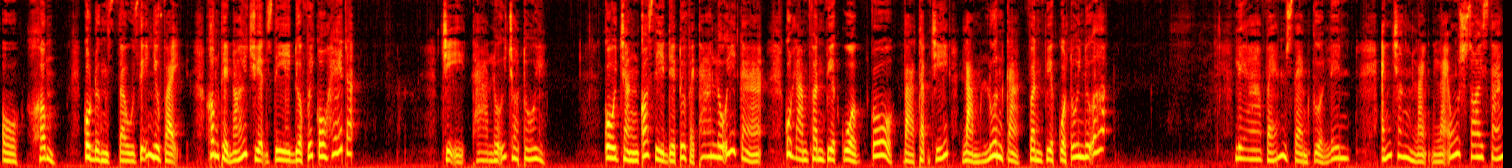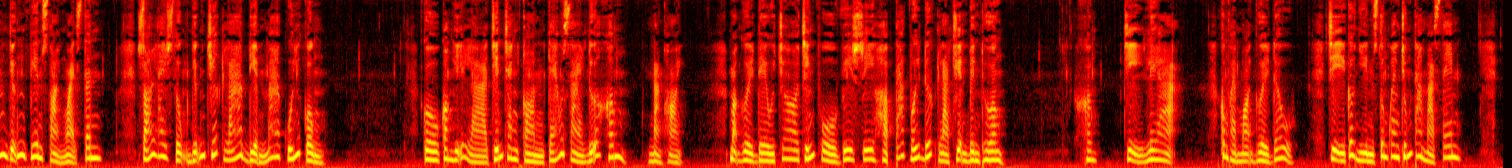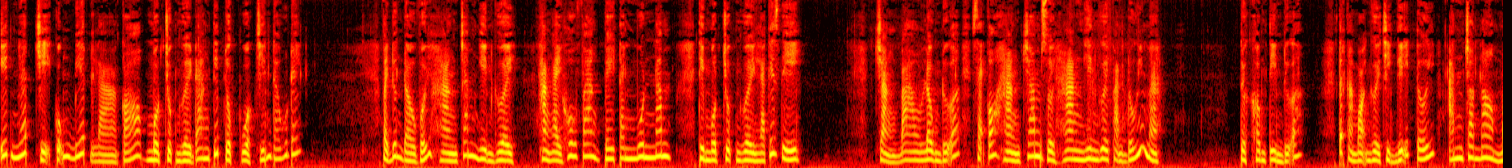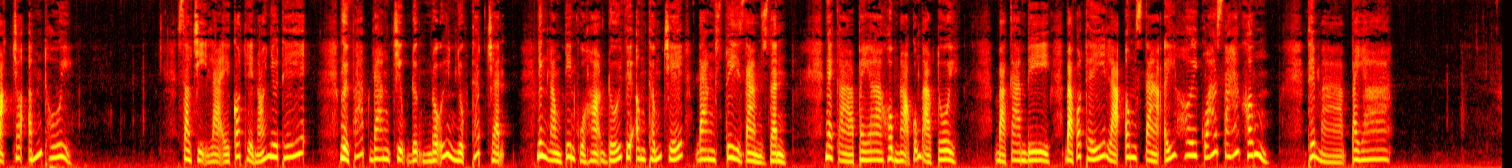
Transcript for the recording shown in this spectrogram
Ồ, không, cô đừng giàu dĩ như vậy. Không thể nói chuyện gì được với cô hết á. Chị tha lỗi cho tôi. Cô chẳng có gì để tôi phải tha lỗi cả. Cô làm phần việc của cô và thậm chí làm luôn cả phần việc của tôi nữa. Lea vén rèm cửa lên, ánh trăng lạnh lẽo soi sáng những viên sỏi ngoài sân. Gió lay rụng những chiếc lá điền ma cuối cùng. Cô có nghĩ là chiến tranh còn kéo dài nữa không? Nàng hỏi. Mọi người đều cho chính phủ Vichy hợp tác với Đức là chuyện bình thường. Không, chị Lê ạ. Không phải mọi người đâu. Chị cứ nhìn xung quanh chúng ta mà xem. Ít nhất chị cũng biết là có một chục người đang tiếp tục cuộc chiến đấu đấy. Phải đương đầu với hàng trăm nghìn người, hàng ngày hô vang bê tanh muôn năm, thì một chục người là cái gì? Chẳng bao lâu nữa sẽ có hàng trăm rồi hàng nghìn người phản đối mà. Tôi không tin nữa. Tất cả mọi người chỉ nghĩ tới ăn cho no mặc cho ấm thôi. Sao chị lại có thể nói như thế? Người Pháp đang chịu đựng nỗi nhục thất trận, nhưng lòng tin của họ đối với ông thống chế đang suy giảm dần. Ngay cả Pea hôm nọ cũng bảo tôi, bà Cambi, bà có thấy là ông già ấy hơi quá giá không? Thế mà Pea...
